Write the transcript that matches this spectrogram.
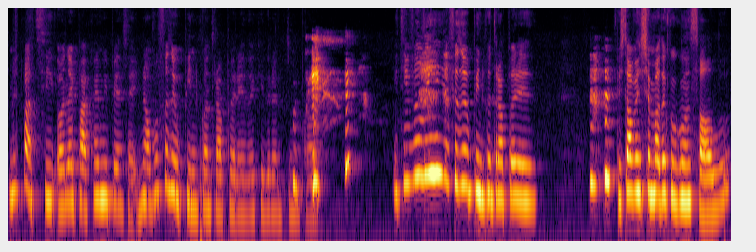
Mas pá, decidi, olhei para a cama e pensei, não, vou fazer o pino contra a parede aqui durante um bocado. E estive ali a fazer o pino contra a parede. Depois estava em chamada com o Gonçalo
